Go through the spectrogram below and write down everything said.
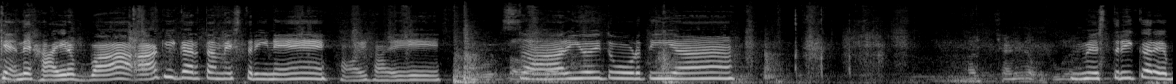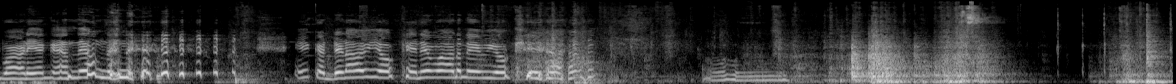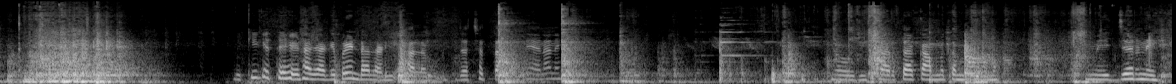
ਕਹਿੰਦੇ, ਹਾਏ ਰੱਬਾ ਆ ਕੀ ਕਰਤਾ ਮਿਸਤਰੀ ਨੇ? ਹਾਏ ਹਾਏ। ਸਾਰੀ ਹੀ ਤੋੜਤੀ ਆ। ਮਿਸਤਰੀ ਘਰੇ ਬਾੜਿਆ ਕਹਿੰਦੇ ਹੁੰਦੇ ਨੇ। ਇਹ ਕੱਢਣਾ ਵੀ ਔਖੇ ਨੇ, ਵਾੜਨੇ ਵੀ ਔਖੇ ਆ। ਓਹੋ। ਵਿੱਕੀ ਕਿੱਥੇ ਹੇਠਾਂ ਜਾ ਕੇ ਭਰਿੰਡਾ ਲੜੀ ਹਲ ਜਾਂ ਛੱਤਾਂ ਬੰਨੇ ਇਹਨਾਂ ਨੇ। ਲੋ ਜੀ, ਕਰਤਾ ਕੰਮ ਤਮਾਮ। ਮੇਜਰ ਨੇ। ਇਹ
